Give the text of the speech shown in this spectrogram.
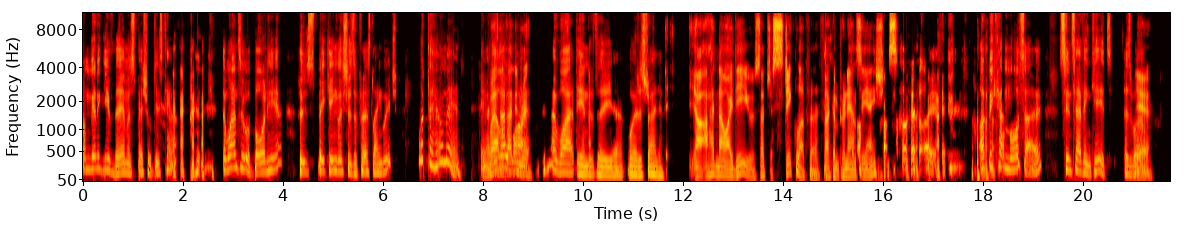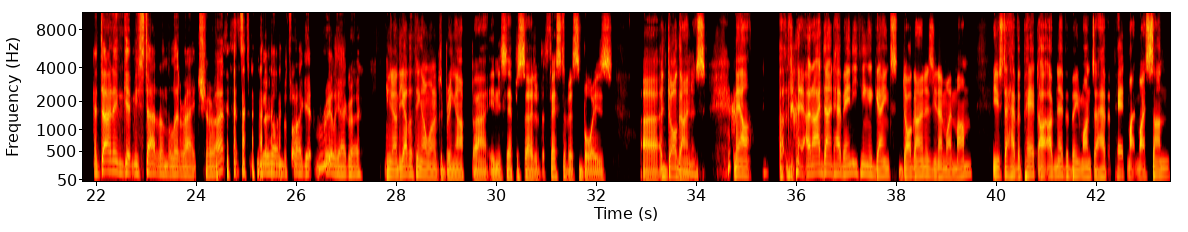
I'm going to give them a special discount. the ones who were born here who speak English as a first language, what the hell, man? Anyway, well, there's, no look, why. there's no why at the end of the uh, word Australia. Yeah, I had no idea you were such a stickler for fucking pronunciations. Oh. I've become more so since having kids as well. yeah. And don't even get me started on the letter H, all right? Let's move on before I get really aggro. You know, the other thing I wanted to bring up uh, in this episode of the Festivus Boys uh, are dog owners. Now, and I don't have anything against dog owners. You know, my mum used to have a pet. I, I've never been one to have a pet. My, my son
